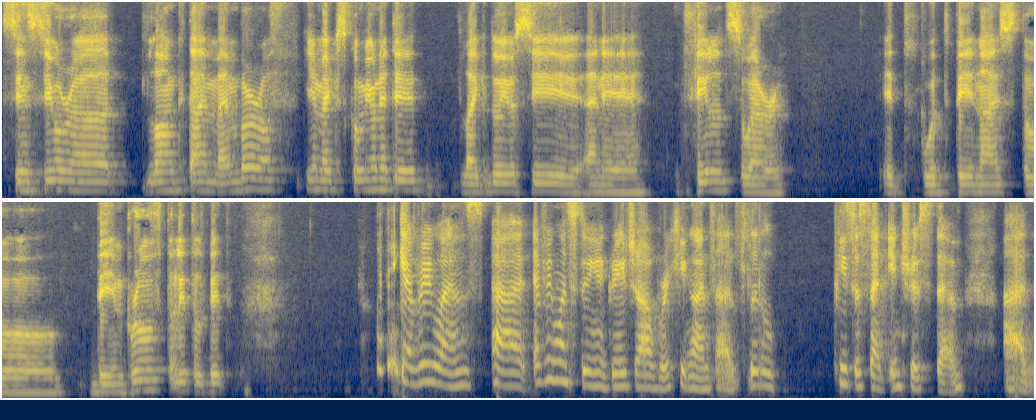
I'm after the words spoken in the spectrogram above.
Since you're a long time member of Emacs community, like, do you see any fields where it would be nice to be improved a little bit? I think everyone's uh, everyone's doing a great job working on the little pieces that interest them. Uh,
